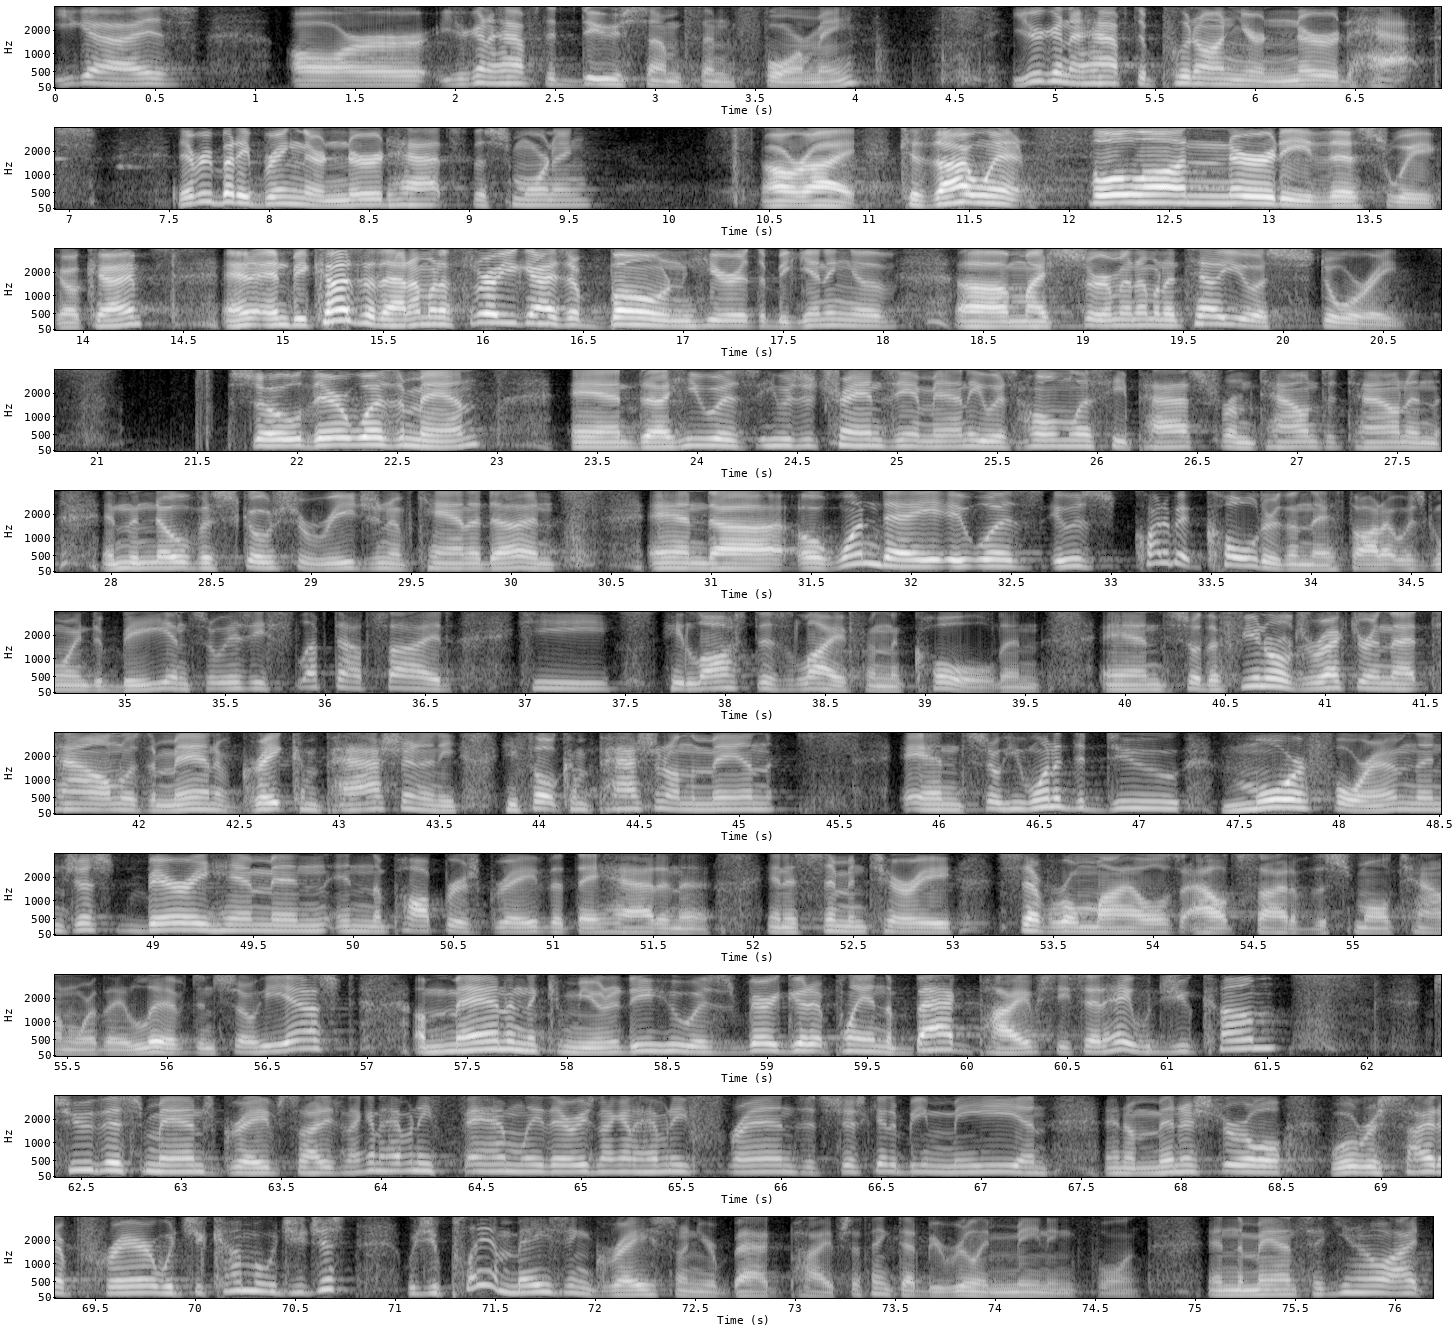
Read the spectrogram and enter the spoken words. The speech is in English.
You guys are, you're going to have to do something for me. You're going to have to put on your nerd hats. Did everybody bring their nerd hats this morning? All right, because I went full on nerdy this week, okay? And, and because of that, I'm going to throw you guys a bone here at the beginning of uh, my sermon. I'm going to tell you a story. So there was a man and uh, he, was, he was a transient man. He was homeless. He passed from town to town in, in the Nova Scotia region of Canada. And, and uh, oh, one day it was, it was quite a bit colder than they thought it was going to be. And so as he slept outside, he, he lost his life in the cold. And, and so the funeral director in that town was a man of great compassion, and he, he felt compassion on the man and so he wanted to do more for him than just bury him in, in the pauper's grave that they had in a, in a cemetery several miles outside of the small town where they lived. And so he asked a man in the community who was very good at playing the bagpipes, he said, Hey, would you come? To this man's graveside. He's not going to have any family there. He's not going to have any friends. It's just going to be me and, and a minister will, will recite a prayer. Would you come? Would you just, would you play Amazing Grace on your bagpipes? I think that'd be really meaningful. And, and the man said, you know, I,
